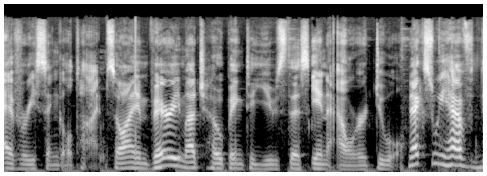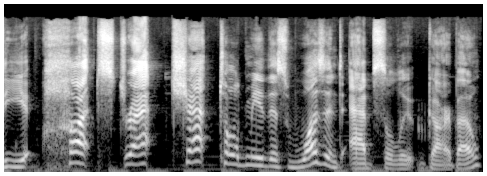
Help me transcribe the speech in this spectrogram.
every single time. So I am very much hoping to use this in our duel. Next we have the hot strat chat told me this wasn't absolute Garbo.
